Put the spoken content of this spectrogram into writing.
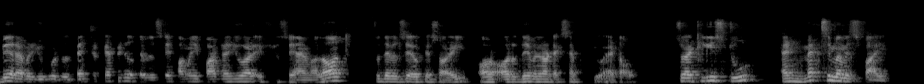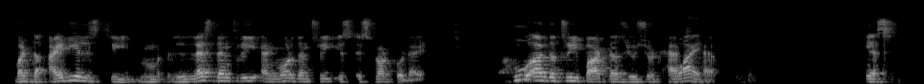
Wherever you go to venture capital, they will say how many partners you are. If you say I'm alone, so they will say, okay, sorry, or, or they will not accept you at all. So at least two and maximum is five but the ideal is three less than three and more than three is, is not good idea who are the three partners you should have Why? to have? Yes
